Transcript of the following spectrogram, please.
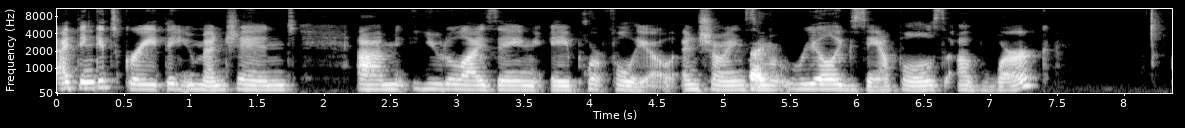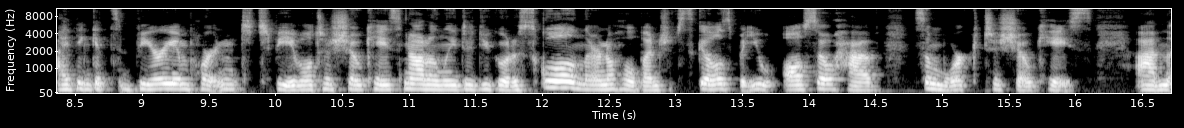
I think it's great that you mentioned um, utilizing a portfolio and showing some right. real examples of work. I think it's very important to be able to showcase not only did you go to school and learn a whole bunch of skills, but you also have some work to showcase. Um,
